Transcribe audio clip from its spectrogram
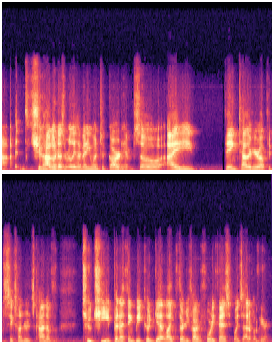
Uh, Chicago doesn't really have anyone to guard him, so I think Tyler Herro at 5600 is kind of too cheap, and I think we could get like 35 to 40 fantasy points out of him here.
